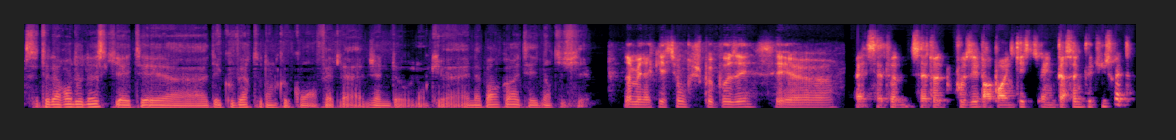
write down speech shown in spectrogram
C'était la randonneuse qui a été euh, découverte dans le cocon, en fait, la Jendo. Donc, euh, elle n'a pas encore été identifiée. Non, mais la question que je peux poser, c'est euh, Ouais, c'est à toi, de- c'est à toi de poser par rapport à une question, à une personne que tu souhaites.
